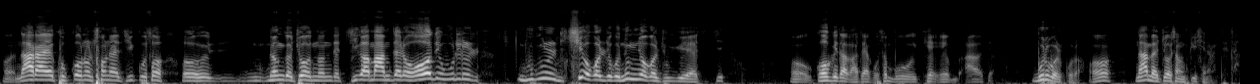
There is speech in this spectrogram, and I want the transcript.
어, 나라의 국권을 손에 쥐고서 어, 넘겨줬는데 지가 마음대로 어디 우리를 누구를 치어 걸주고 능력을 주기 위해 했지? 어, 거기다가 대고서 뭐 이렇게 아, 저, 무릎을 꿇어. 어? 남의 조상 귀신한테다.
